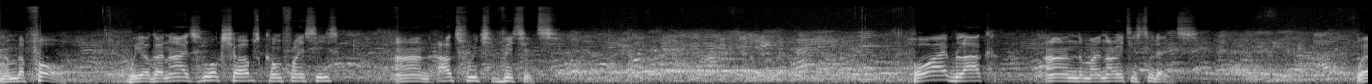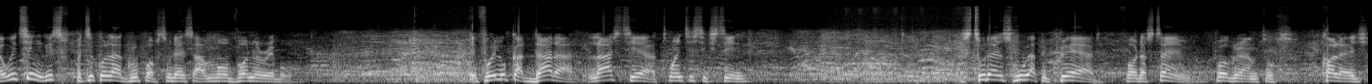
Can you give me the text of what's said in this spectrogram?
Number four, we organize workshops, conferences, and outreach visits. Why black and minority students? Well, we think this particular group of students are more vulnerable. If we look at data, last year, 2016, students who were prepared for the STEM program to college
